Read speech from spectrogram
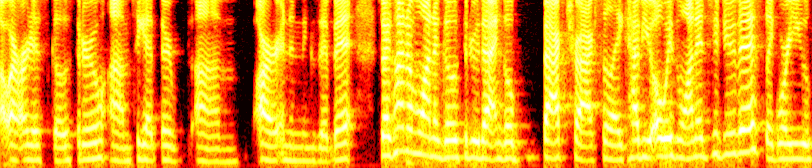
artists go through um, to get their um, art in an exhibit. So I kind of want to go through that and go backtrack to like, have you always wanted to do this? Like, were you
